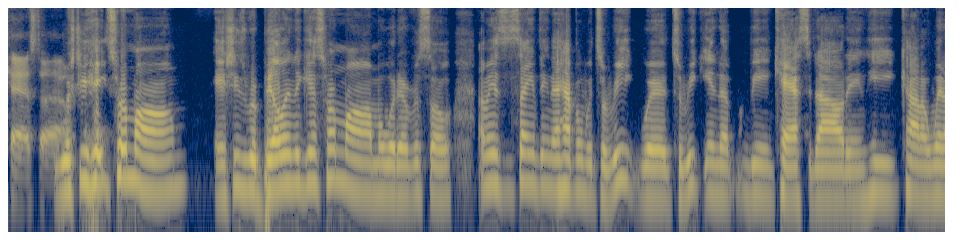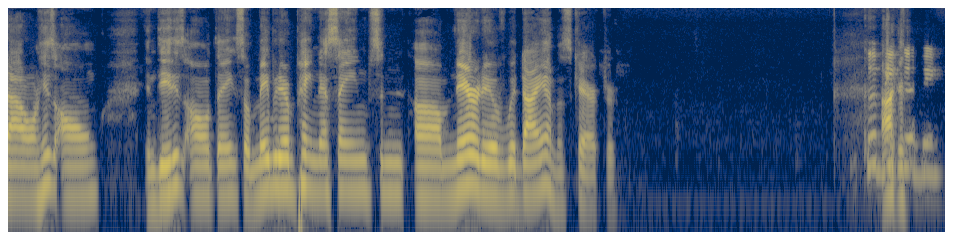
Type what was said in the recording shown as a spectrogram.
Cast her where out. she hates her mom, and she's rebelling against her mom or whatever. So I mean, it's the same thing that happened with Tariq, where Tariq ended up being casted out, and he kind of went out on his own and did his own thing. So maybe they're painting that same um, narrative with Diana's character. Could I be, could- could be.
